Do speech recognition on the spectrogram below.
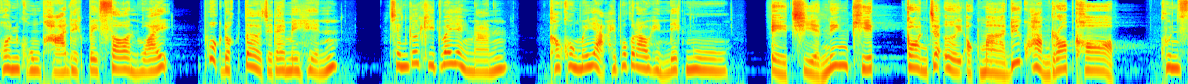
พลคงพาเด็กไปซ่อนไว้ พวกด็อกเตอร์จะได้ไม่เห็น ฉันก็คิดว่าอย่างนั้น เขาคงไม่อยากให้พวกเราเห็นเด็กงู เอเชียนิ่งคิดก่อนจะเอ่ยออกมาด้วยความรอบคอบ คุณโส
